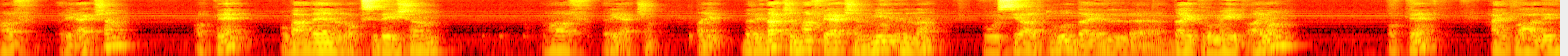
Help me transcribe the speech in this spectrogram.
half reaction okay وبعدين ال oxidation half reaction طيب بال reduction half reaction مين قلنا؟ هو ال Cr 2 ال dichromate ion okay حيطلع لي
